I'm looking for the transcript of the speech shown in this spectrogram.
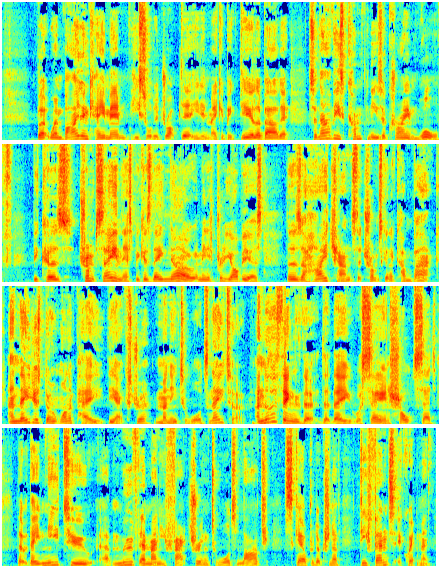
But when Biden came in, he sort of dropped it. He didn't make a big deal about it. So now these companies are crying wolf because Trump's saying this because they know, I mean, it's pretty obvious that there's a high chance that Trump's going to come back. And they just don't want to pay the extra money towards NATO. Another thing that, that they were saying, Scholz said that they need to uh, move their manufacturing towards large scale production of defense equipment.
